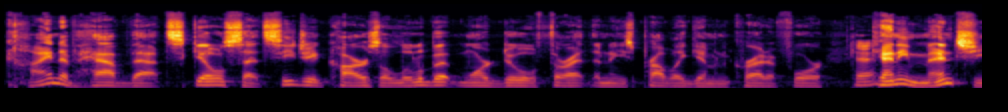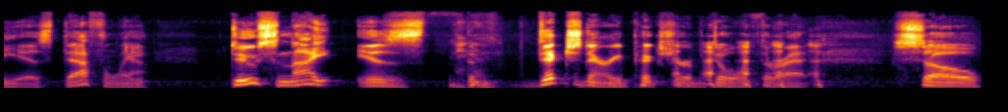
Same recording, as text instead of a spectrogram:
kind of have that skill set. CJ Carr's a little bit more dual threat than he's probably given credit for. Okay. Kenny Minchey is definitely. Yeah. Deuce Knight is the dictionary picture of dual threat. So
